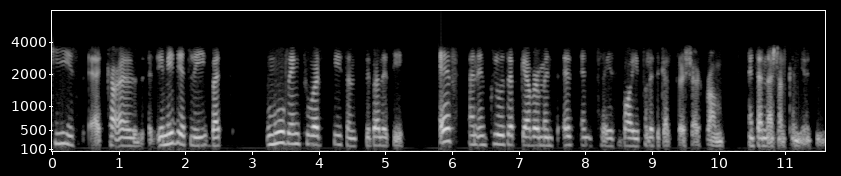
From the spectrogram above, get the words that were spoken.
peace uh, immediately, but moving towards peace and stability if an inclusive government is in place by political pressure from international community.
